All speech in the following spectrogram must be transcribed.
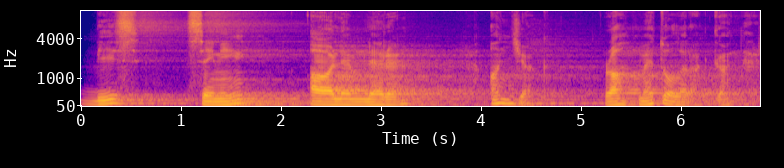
Biz seni alemlere ancak rahmet olarak gönderdik.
